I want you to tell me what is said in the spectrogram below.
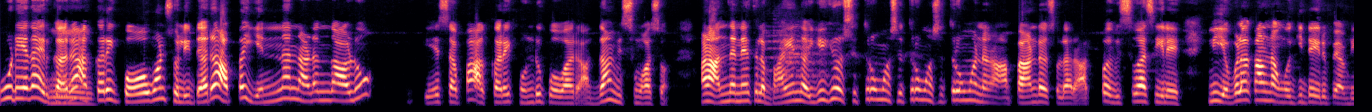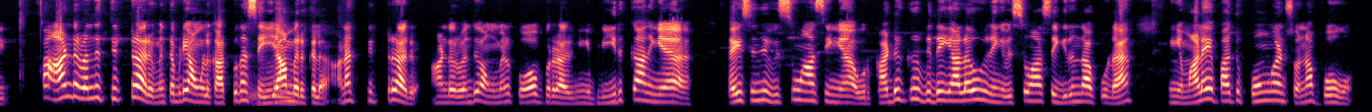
கூடயே தான் இருக்காரு. அக்கறைக்கு போவோம்னு சொல்லிட்டாரு. அப்ப என்ன நடந்தாலும் ஏசப்பா அக்கறை கொண்டு போவாரு. அதான் விசுவாசம். ஆனா அந்த நேரத்துல பயந்து ஐயோ சித்திரமோ சித்திரமோ சித்திரமோ அப்ப ஆண்டவர் சொல்றாரு அப்ப விசுவாசிகளே நீ எவ்வளவு காலம் நான் உங்ககிட்ட இருப்பேன்? அப்படின்னு. அப்ப ஆண்டவர் வந்து திட்டுறாரு. மத்தபடி அவங்களுக்கு அற்புதம் செய்யாம இருக்கல. ஆனா திட்டுறாரு. ஆண்டவர் வந்து அவங்க மேல கோவப்படுறாரு. நீங்க இப்படி இருக்காதீங்க. தயவு செஞ்சு விசுவாசிங்க. ஒரு கடுகு விதையளவு நீங்க விசுவாசம் இருந்தா கூட நீங்க மலையை பார்த்து போங்கன்னு சொன்னா போகும்.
